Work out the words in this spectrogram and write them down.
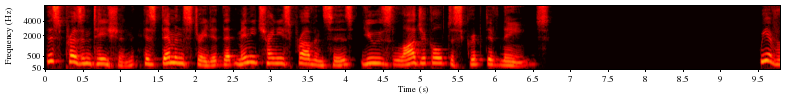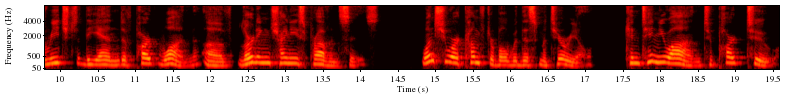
This presentation has demonstrated that many Chinese provinces use logical descriptive names. We have reached the end of part one of Learning Chinese Provinces. Once you are comfortable with this material, continue on to part two.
